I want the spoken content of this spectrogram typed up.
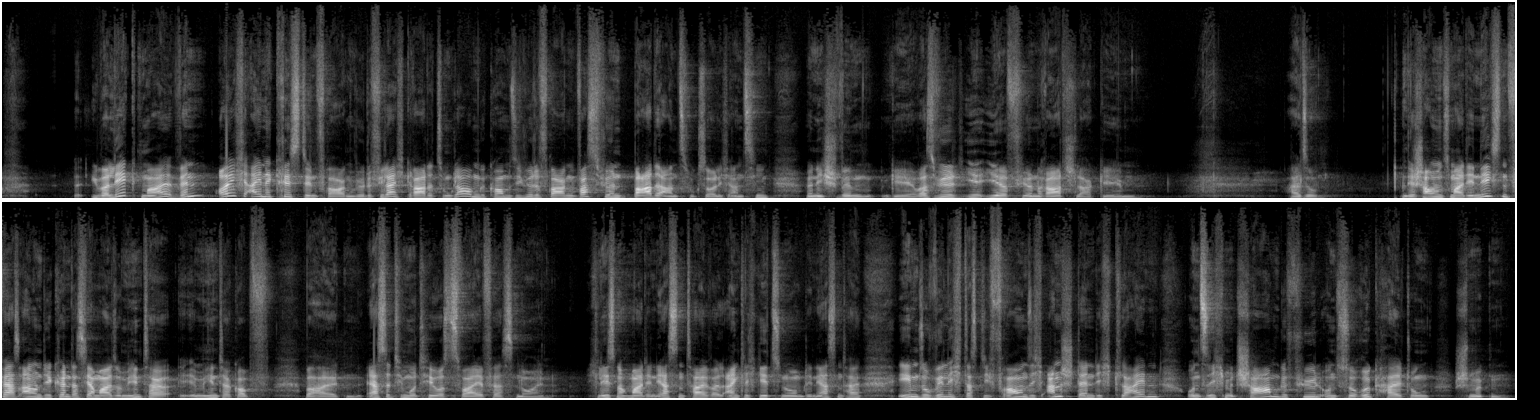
überlegt mal, wenn euch eine Christin fragen würde, vielleicht gerade zum Glauben gekommen, sie würde fragen, was für einen Badeanzug soll ich anziehen, wenn ich schwimmen gehe? Was würdet ihr ihr für einen Ratschlag geben? Also wir schauen uns mal den nächsten Vers an und ihr könnt das ja mal so im, Hinter, im Hinterkopf behalten. 1 Timotheus 2, Vers 9. Ich lese nochmal den ersten Teil, weil eigentlich geht es nur um den ersten Teil. Ebenso will ich, dass die Frauen sich anständig kleiden und sich mit Schamgefühl und Zurückhaltung schmücken.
